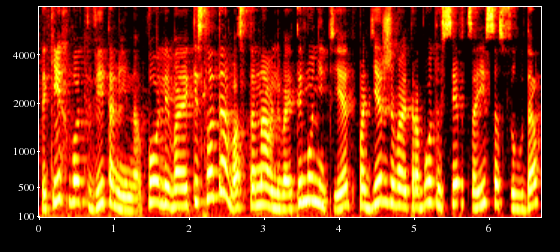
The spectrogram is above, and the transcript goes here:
таких вот витаминов. Фолиевая кислота восстанавливает иммунитет, поддерживает работу сердца и сосудов,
